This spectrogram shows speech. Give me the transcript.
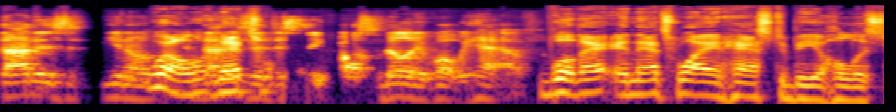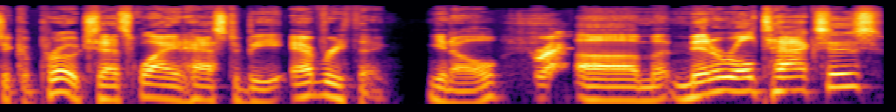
that is, you know, Well, that that's- is a distinct possibility of what we have. Well, that and that's why it has to be a holistic approach. That's why it has to be everything. You know, Correct. Um, mineral taxes.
